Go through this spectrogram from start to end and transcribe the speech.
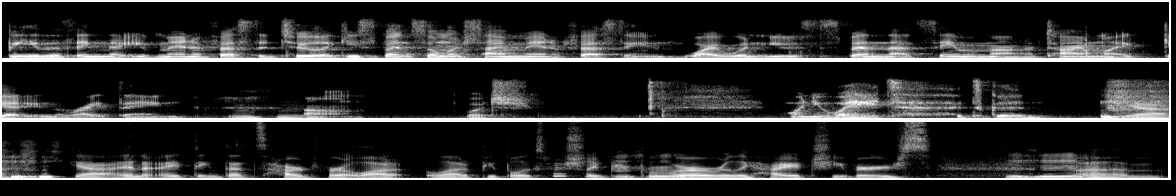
be the thing that you've manifested too like you spent so much time manifesting why wouldn't you spend that same amount of time like getting the right thing mm-hmm. um, which when you wait, it's good. yeah, yeah, and I think that's hard for a lot a lot of people, especially people mm-hmm. who are really high achievers. Mm-hmm. Um,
